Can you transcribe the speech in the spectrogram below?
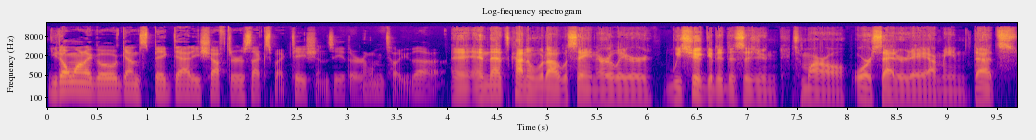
You don't want to go against Big Daddy Schefter's expectations either. Let me tell you that. And, and that's kind of what I was saying earlier. We should get a decision tomorrow or Saturday. I mean, that's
